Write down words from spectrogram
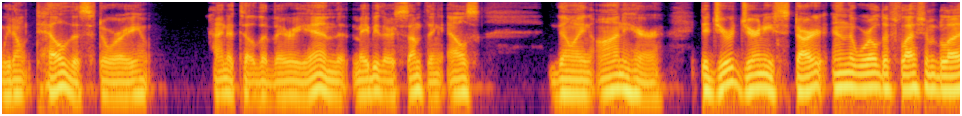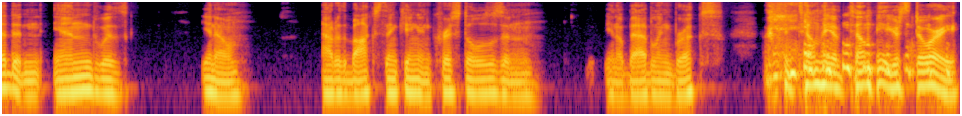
We don't tell the story kind of till the very end that maybe there's something else going on here. Did your journey start in the world of flesh and blood and end with, you know, out of the box thinking and crystals and you know, babbling brooks. tell me, tell me your story.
